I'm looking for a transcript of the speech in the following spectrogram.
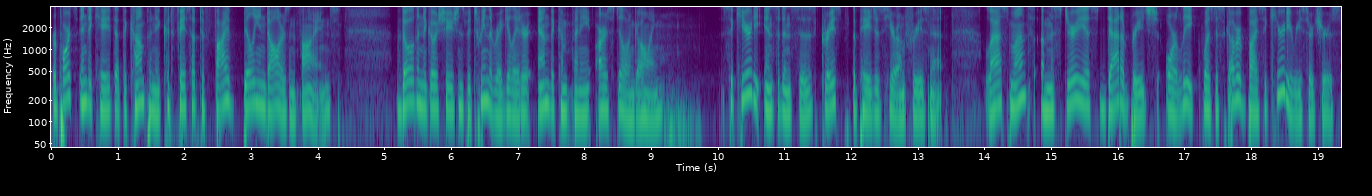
Reports indicate that the company could face up to $5 billion in fines, though the negotiations between the regulator and the company are still ongoing. Security incidences graced the pages here on FreezeNet. Last month, a mysterious data breach or leak was discovered by security researchers.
